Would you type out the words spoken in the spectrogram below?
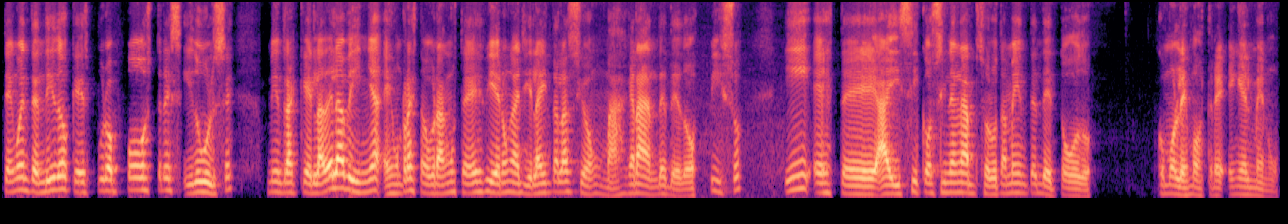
tengo entendido que es puro postres y dulce, mientras que la de La Viña es un restaurante, ustedes vieron allí la instalación más grande de dos pisos y este, ahí sí cocinan absolutamente de todo, como les mostré en el menú.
